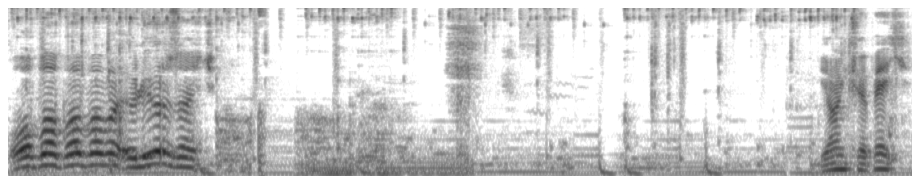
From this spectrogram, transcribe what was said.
Hop hop hop hop ölüyoruz aç. Yan köpek.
